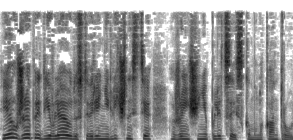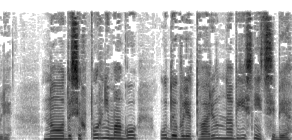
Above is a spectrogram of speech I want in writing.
Я уже предъявляю удостоверение личности женщине-полицейскому на контроле, но до сих пор не могу удовлетворенно объяснить себе,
